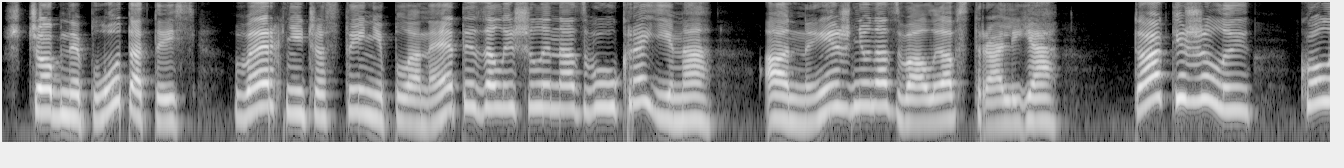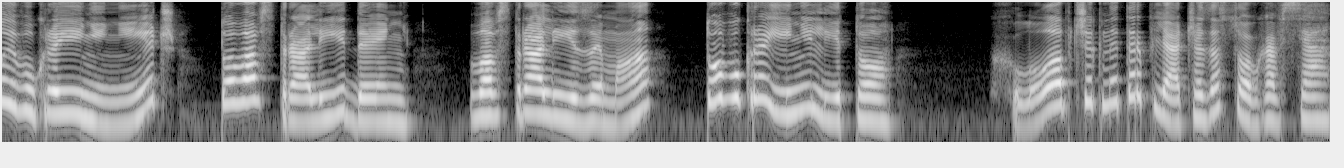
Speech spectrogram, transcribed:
Щоб не плутатись, в верхній частині планети залишили назву Україна, а нижню назвали Австралія. Так і жили. Коли в Україні ніч, то в Австралії день, в Австралії зима, то в Україні літо. Хлопчик нетерпляче засовгався.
